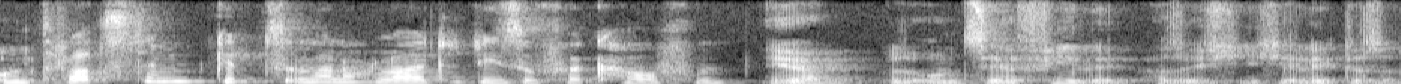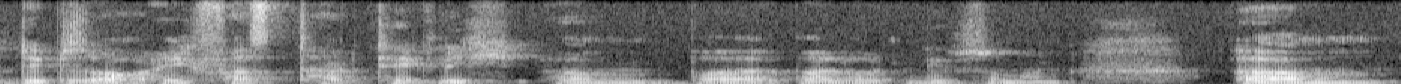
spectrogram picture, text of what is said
Und trotzdem gibt es immer noch Leute, die so verkaufen. Ja, und sehr viele. Also ich, ich erlebe das, erlebe das auch eigentlich fast tagtäglich ähm, bei, bei Leuten, die das so machen. Ähm,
